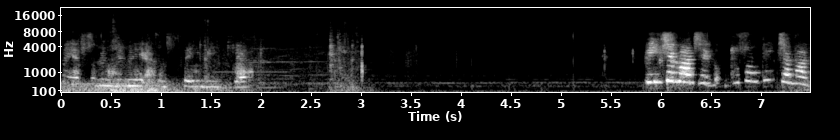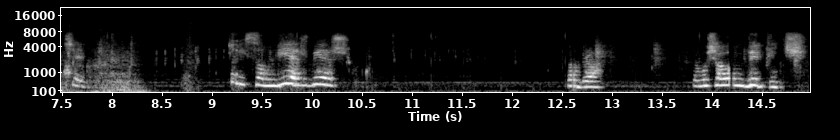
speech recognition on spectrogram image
My jeszcze będziemy jechać w tej bitwie. Picie macie, tu są picia macie. Tutaj są, bierz, bierz. Dobra. Ja musiałam wypić.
